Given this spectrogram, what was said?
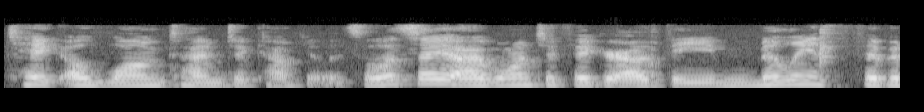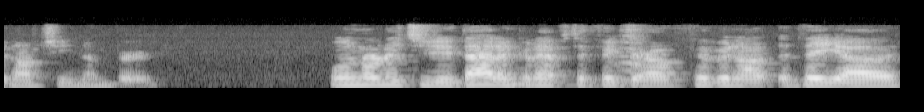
take a long time to calculate. So let's say I want to figure out the millionth Fibonacci number. Well, in order to do that, I'm going to have to figure out Fibonacci, the uh,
